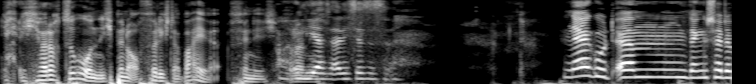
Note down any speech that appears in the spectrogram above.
Ja, ich höre doch zu und ich bin auch völlig dabei, finde ich. Oh, Elias, nicht? ehrlich, das ist. Na gut, ähm, dann gescheiter.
